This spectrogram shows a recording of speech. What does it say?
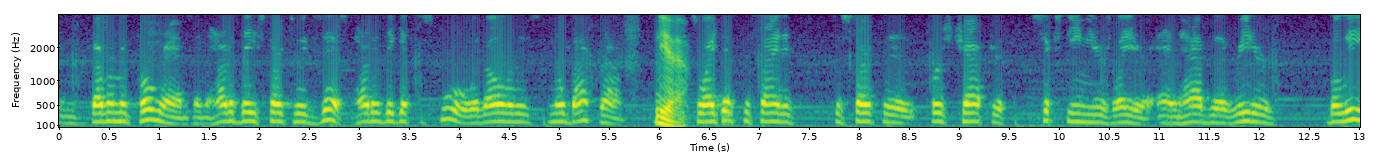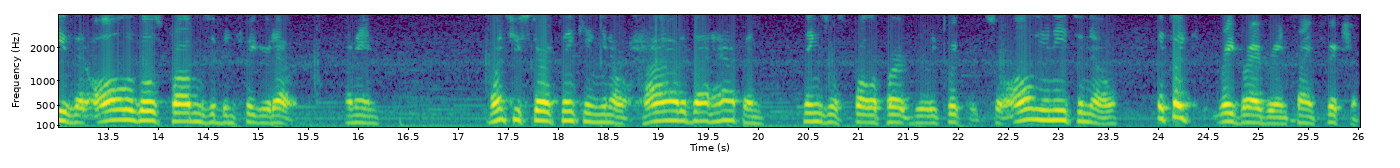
in government programs? And how did they start to exist? How did they get to school with all of this no background? Yeah. So I just decided to start the first chapter 16 years later and have the reader believe that all of those problems have been figured out. I mean, once you start thinking, you know, how did that happen? Things will fall apart really quickly. So all you need to know, it's like Ray Bradbury in science fiction.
